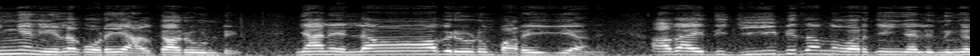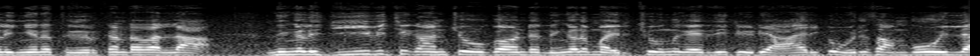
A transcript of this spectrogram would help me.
ഇങ്ങനെയുള്ള കുറേ ആൾക്കാരും ഉണ്ട് ഞാൻ എല്ലാവരോടും പറയുകയാണ്. അതായത് ജീവിതം എന്ന് പറഞ്ഞു കഴിഞ്ഞാൽ നിങ്ങൾ ഇങ്ങനെ തീർക്കേണ്ടതല്ല. നിങ്ങൾ ജീവിച്ച് കാണിച്ചു കൊടുക്കാണ്ട് നിങ്ങൾ മരിച്ചു എന്ന് കരുതിയിട്ട് ഇവിടെ ആർക്കും ഒരു സംഭവമില്ല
